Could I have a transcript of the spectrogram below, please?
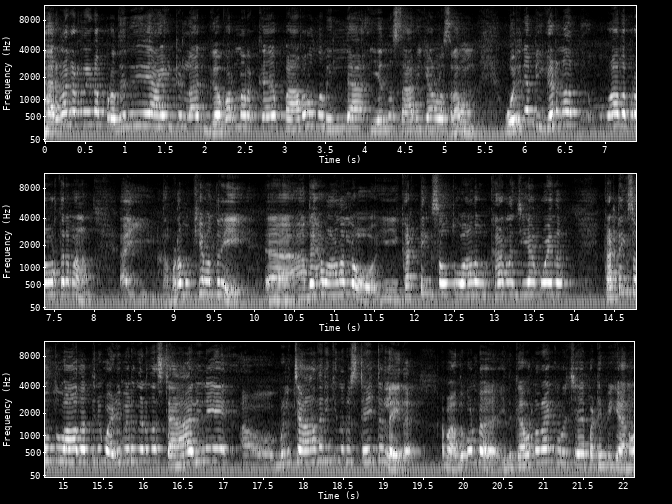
ഭരണഘടനയുടെ പ്രതിനിധിയായിട്ടുള്ള ഗവർണർക്ക് പവറൊന്നുമില്ല എന്ന് സ്ഥാപിക്കാനുള്ള ശ്രമം ഒരിനം വിഘടനവാദ പ്രവർത്തനമാണ് നമ്മുടെ മുഖ്യമന്ത്രി അദ്ദേഹമാണല്ലോ ഈ കട്ടിംഗ് സൗത്ത് വാദം ഉദ്ഘാടനം ചെയ്യാൻ പോയത്. കട്ടിംഗ് സൗത്ത് വാദത്തിന് വഴിമരുന്നിടുന്ന സ്റ്റാലിനെ വിളിച്ച് ആദരിക്കുന്ന ഒരു സ്റ്റേറ്റ് അല്ലേ ഇത്. അപ്പോൾ അതുകൊണ്ട് ഇത് ഗവർണറെ കുറിച്ച് പഠിപ്പിക്കാനോ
